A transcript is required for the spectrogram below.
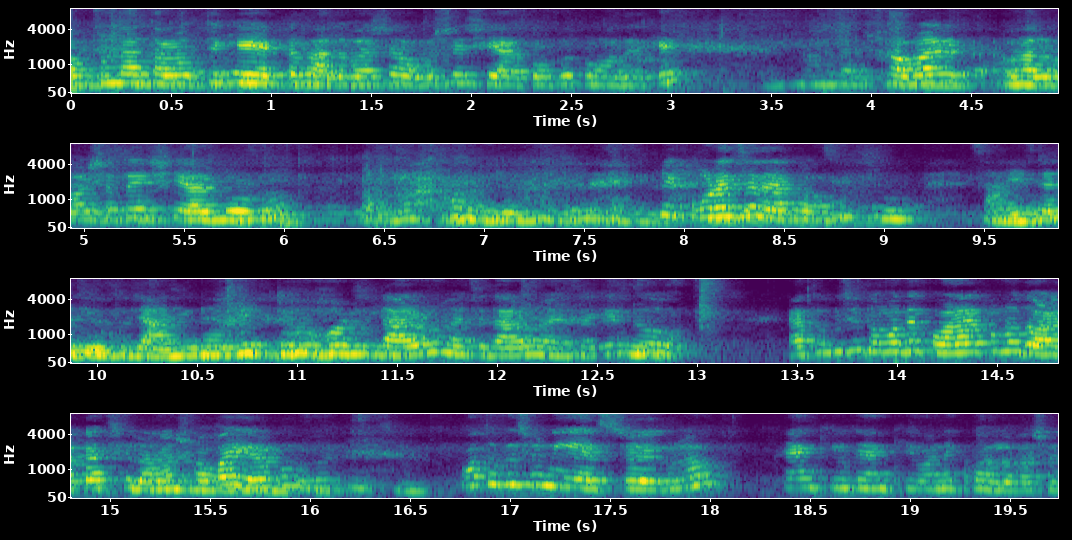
অপর্ণার তরফ থেকে একটা ভালোবাসা অবশ্যই শেয়ার করব তোমাদেরকে। সবার ভালোবাসাটাই শেয়ার করব। কি করেছে দেখো? সাইজটা যেহেতু জানি না একটু দারুণ হয়েছে দারুণ হয়েছে। কিন্তু এত কিছু তোমাদের করার কোনো দরকার ছিল না। সবাই এরকম কত কিছু নিয়ে এসছো এগুলো? থ্যাংক ইউ থ্যাংক ইউ অনেক ভালোবাসা।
